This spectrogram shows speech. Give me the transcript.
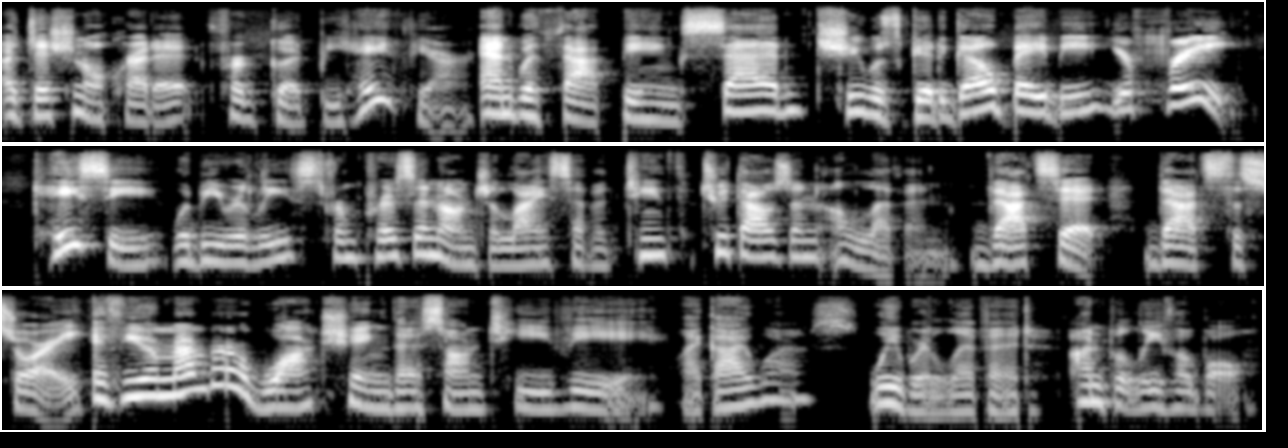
additional credit for good behavior. And with that being said, she was good to go, baby. You're free. Casey would be released from prison on July 17th, 2011. That's it. That's the story. If you remember watching this on TV, like I was, we were livid. Unbelievable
